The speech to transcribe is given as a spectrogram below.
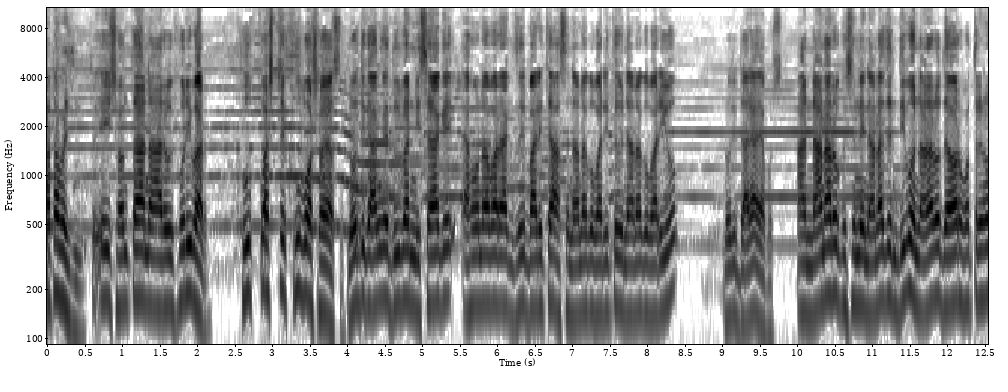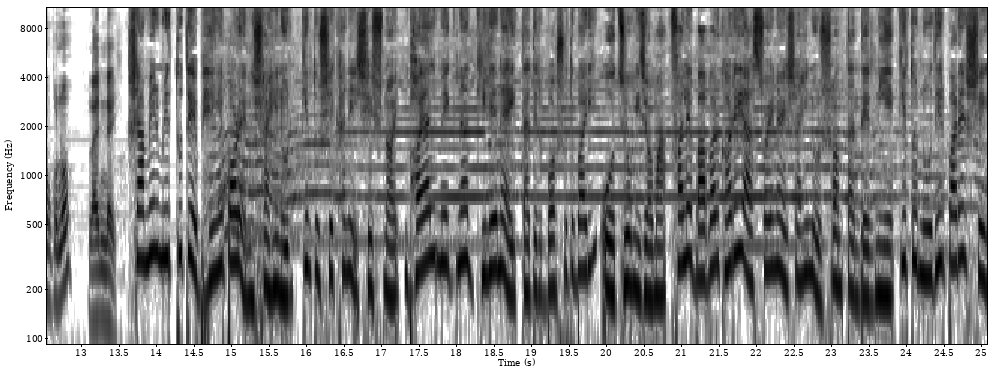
কাটা তো এই সন্তান আর ওই পরিবার খুব কষ্টে খুব অসহায় আছে। নদী গাঙ্গে দুইবার নিচে আগে, এখন আবার এক যে বাড়িতে আছে, নানাগো বাড়িতে, ওই নানাগো বাড়িও নদীর দ্বারে আয়া পড়ছে। আর নানারও কিছু নেই, নানা যেন দিব, নানারও দেওয়ার মতো এরকম কোনো লাইন নাই। স্বামীর মৃত্যুতে ভেঙে পড়েন শাহিনুর কিন্তু সেখানেই শেষ নয়। ভয়াল মেঘনা গিলে নেয় তাদের বসত বাড়ি ও জমি জমা। ফলে বাবার ঘরেই আশ্রয় নেয় শাহিনুর সন্তানদের নিয়ে। কিন্তু নদীর পাড়ের সেই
